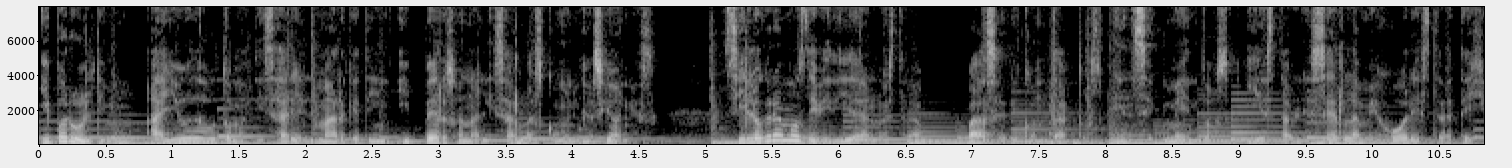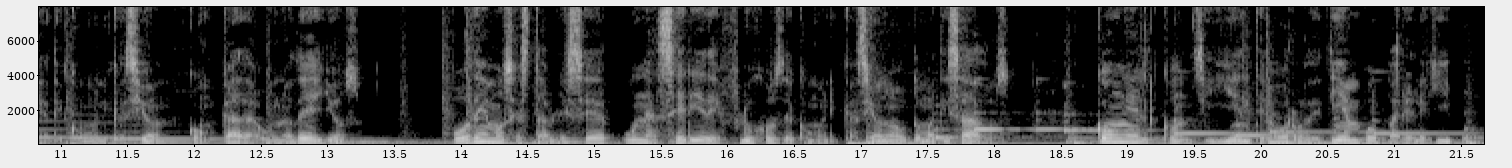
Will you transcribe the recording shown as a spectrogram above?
Y por último, ayuda a automatizar el marketing y personalizar las comunicaciones. Si logramos dividir a nuestra base de contactos en segmentos y establecer la mejor estrategia de comunicación con cada uno de ellos, podemos establecer una serie de flujos de comunicación automatizados, con el consiguiente ahorro de tiempo para el equipo.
